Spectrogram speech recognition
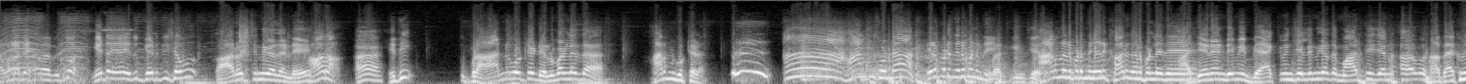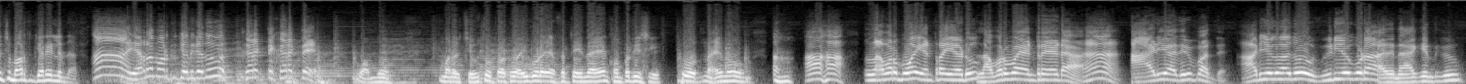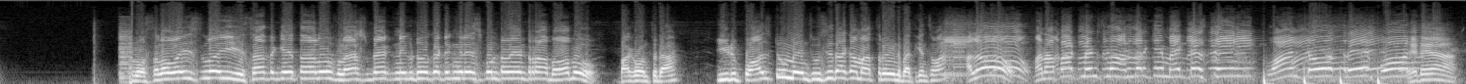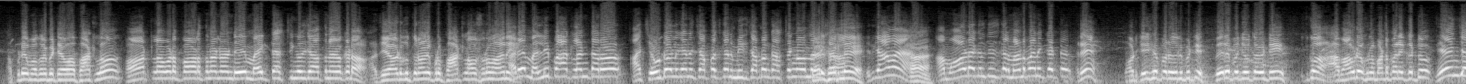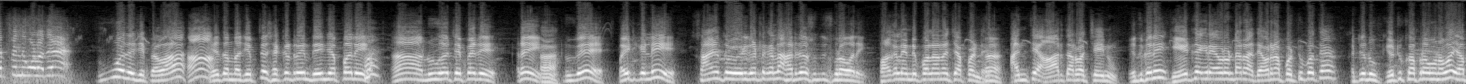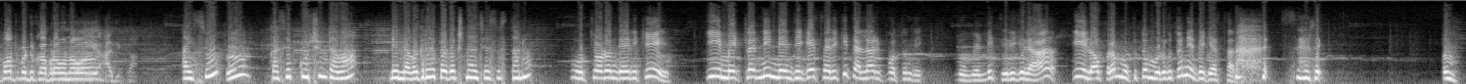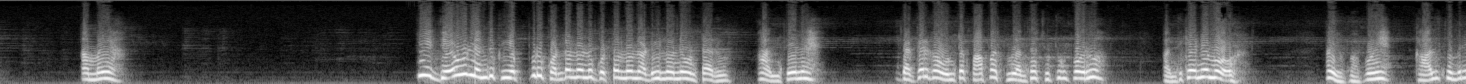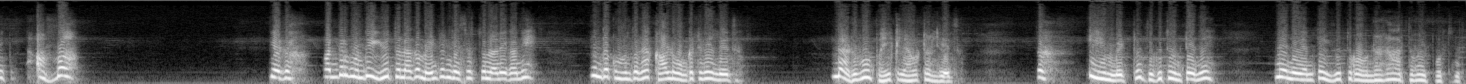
ఎవరదే? ఇదిగో, ఏంటయ్యా ఇది గేట్ తీసావు కారు వచ్చింది కదండి. ఆరా ఆ, ఇది ఇప్పుడు ఆర్ని కొట్టాడు వినపడలేదా? హార్న్ కొట్టాడా? హార్న్ చూడా. హార్న్ కానీ కారు కనపడలేదే. అదేనండి మీ బ్యాక్ నుంచి వెళ్ళింది కదా మారుతి జన నా బ్యాక్ నుంచి మారుతు జన వెళ్ళిందా? ఆ ఎర్ర మారుతు జన కదా. కరెక్టే కరెక్టే. అమ్మో మన చెవితో పాటు అవి కూడా ఎఫెక్ట్ అయిందా? కొంపదీసి నాయను. ఆహా లవర్ బాయ్ ఎంటర్ అయ్యాడు. లవర్ బాయ్ ఎంటర్ అయ్యాడా? ఆ, ఆడియో అదిరిపోద్ది. ఆడియో కాదు వీడియో కూడా. అది నాకెందుకు? ముసల వయసులో ఈ ఇసాత గీతాలు ఫ్లాష్ బ్యాక్ నెగిటివ్ కటింగ్ వేసుకుంటాం ఏంట్రా బాబు? భగవంతుడా? ఈడు పాజిటివ్ మేము చూసేదాకా మాత్రం ఈయన బతికించవా? హలో మన అపార్ట్మెంట్స్లో అందరికి mike testing one two three four అప్పుడే మొదలు పెట్టావా పాటలు? పాటలు కూడా పాడుతున్నాడు అండి మైక్ టెస్టింగ్ చేస్తున్నాం ఇక్కడ. అదే అడుగుతున్నాడు ఇప్పుడు పాటలు అవసరమా అని. అరే మళ్ళీ పాటలు అంటారు. ఆ చెవిటోళ్ళు కానీ చెప్పచ్చు కానీ మీకు చెప్పడం కష్టంగా ఉంది సరే, సర్లే. ఇది కావా? ఆ. మామిడాకులు తీసుకెళ్ళి మండపానికి కట్టు. అరే వాడు చేసే పని వదిలిపెట్టి వేరే పని చెబుతావు ఏంటి? ఇదిగో ఆ మామిడి ఒకరు మంటపానికి కట్టు. నేను చెప్పింది కూడా అదే. నువ్వు అదే చెప్పావా. ఏదన్నా చెప్తే సెక్రటరీ ఏం చెప్పాలి? ఆ నువ్వుగా చెప్పేది. రే. నువ్వే బయటికి వెళ్ళి సాయంత్రం ఏడు గంటలకల్లా హరిదాసం తీసుకురావాలి. పగలు ఎన్ని పనులన్నా చెప్పండి. ఆ. అంతే ఆరు తర్వాత చేయను. ఎందుకని? గేట్ దగ్గర ఎవరు ఉంటారు అది ఎవరన్నా పట్టుకుపోతే? అంటే నువ్వు గేటు కాపురా ఉన్నావా? అపార్ట్మెంట్ కాపురా ఉన్నావా? అది కా- ఐసు కాసేపు కూర్చుంటావా? నేను నవగ్రహ ప్రదక్షిణాలు చేసేస్తాను. కూర్చోవడం దేనికి? ఈ మెట్లన్నీ నేను దిగేసరికి తెల్లారిపోతుంది. నువ్వు వెళ్ళి తిరిగిరా ఈ లోపల ముక్కుతూ ములుగుతూ నేను దిగేస్తాను. సరే. అమ్మయ్య. ఈ దేవుళ్ళు ఎందుకు ఎప్పుడు కొండల్లోనూ గుట్టల్లోనూ అడవిలోనే ఉంటారు? అంతేలే. దగ్గరగా ఉంటే పాపాత్ములంతా చుట్టుకుపోరు. అందుకేనేమో. అయ్యో బాబోయ్ కాలు తొమ్మిది. అమ్మా! ఏదో అందరి ముందు యూత్లాగా మెయింటైన్ చేసేస్తున్నానే గాని ఇంతకు ముందులా కాళ్ళు వంకటమే లేదు. నడుము పైకి లేవటం లేదు. ఈ మెట్లు దిగుతుంటేనే నేను ఎంత యూత్గా ఉన్నానో అర్థమైపోతుంది.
